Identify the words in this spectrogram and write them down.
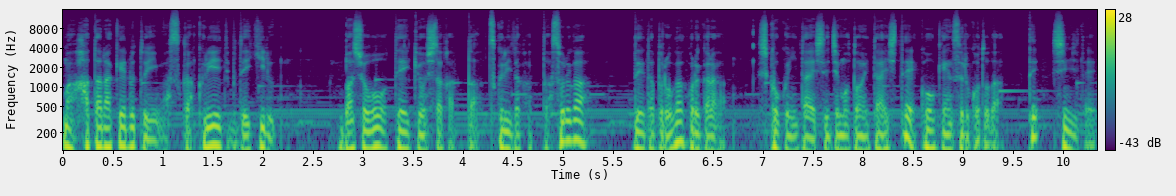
まあ、働けるといいますかクリエイティブできる場所を提供したかった作りたかったそれがデータプロがこれから四国に対して地元に対して貢献することだって信じて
